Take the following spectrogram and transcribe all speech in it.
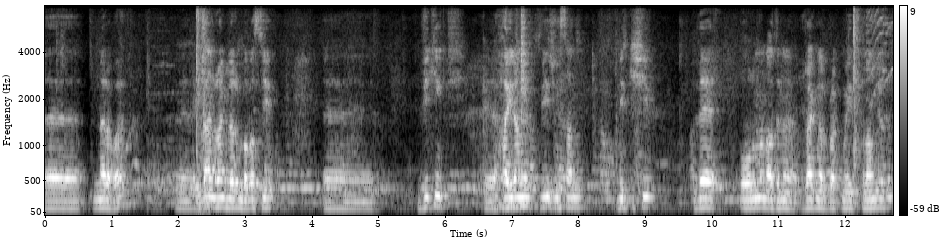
Ee, merhaba. Ee, ben Ragnar'ın babasıyım. Ee, Viking e, hayranı bir insan, bir kişiyim ve oğlumun adını Ragnar bırakmayı planlıyordum.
